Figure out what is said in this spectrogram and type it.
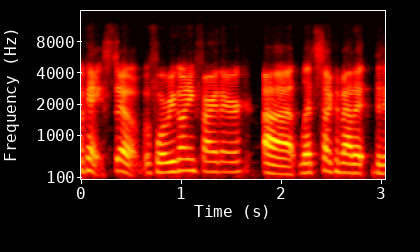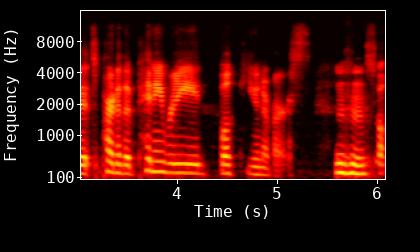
Okay, so before we go any farther, uh, let's talk about it that it's part of the Penny Reid Book Universe. Mm-hmm. So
